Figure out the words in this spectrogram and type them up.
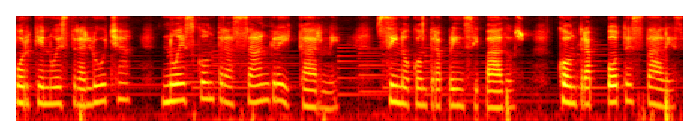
porque nuestra lucha no es contra sangre y carne, sino contra principados, contra potestades,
